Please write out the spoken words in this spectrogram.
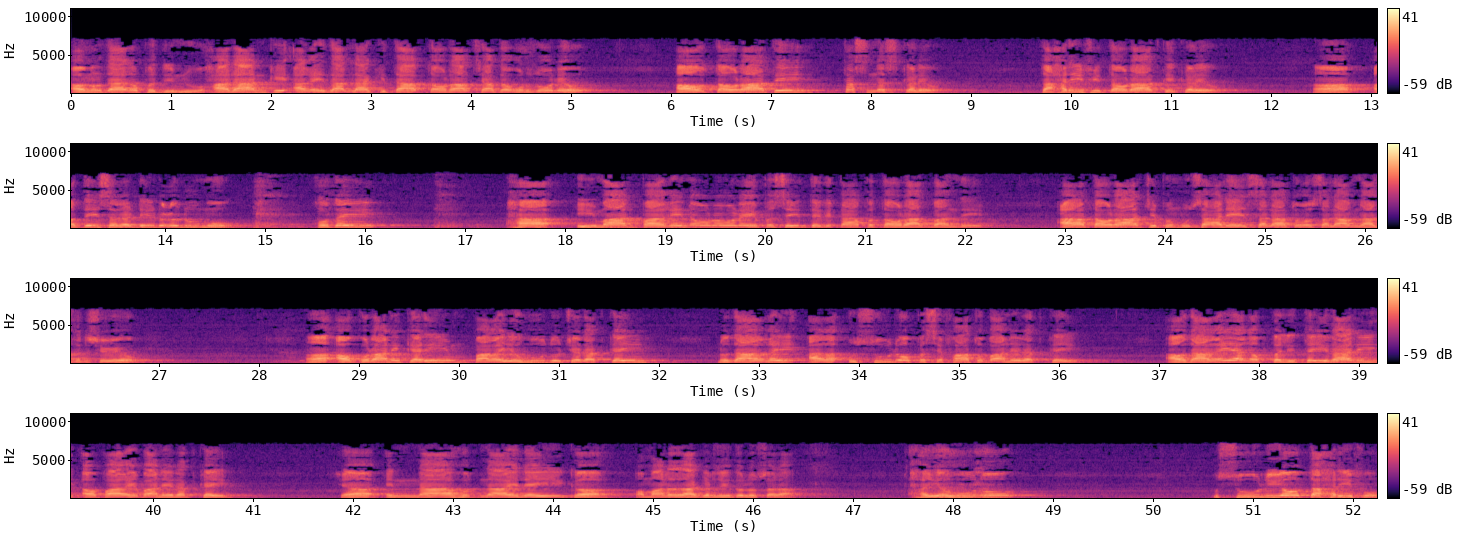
او موږ د هغه په دین یو حالان کې هغه د الله کتاب تورات شاته غرزولیو او تورات تس نس کړو تحریف تورات کې کړو ها ا دې سره ډېر علوم خدای ها ایمان پاغه نو وروړې په سي طریقه په تورات باندې ا تورات چې په موسی عليه صلوات و سلام نازل شوی او قران کریم پاغه يهودو چرت کوي نو دا غي هغه اصول او په صفاتو باندې رد کوي او دا غي هغه پلیتي رالي او پاغه باندې رد کوي یا ان هدنا الیک په معنا دا ګرځیدلو سره يهودو اصول یو تحریفو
